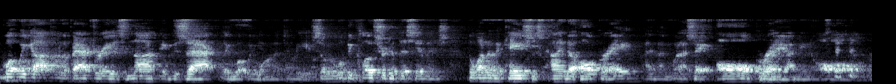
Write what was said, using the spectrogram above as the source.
what we got from the factory is not exactly what we want it to be. So it will be closer to this image. The one in the case is kind of all gray, and when I say all gray, I mean all gray.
